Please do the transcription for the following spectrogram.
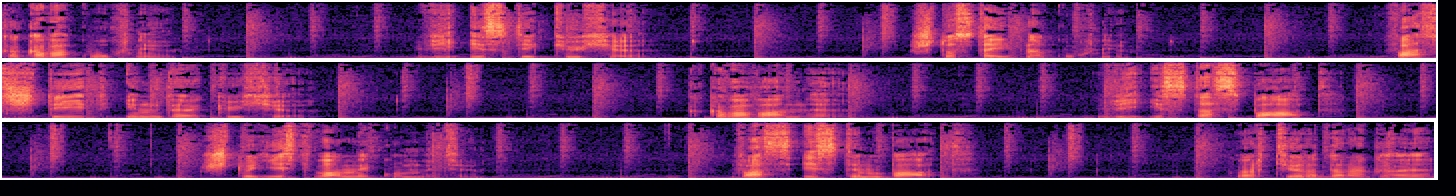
Какова кухня? Ist die Küche? Что стоит на кухне? Was steht in der Küche? Какова ванная? Ist das Bad? Что есть в ванной комнате? Was ist im Bad? Квартира дорогая.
